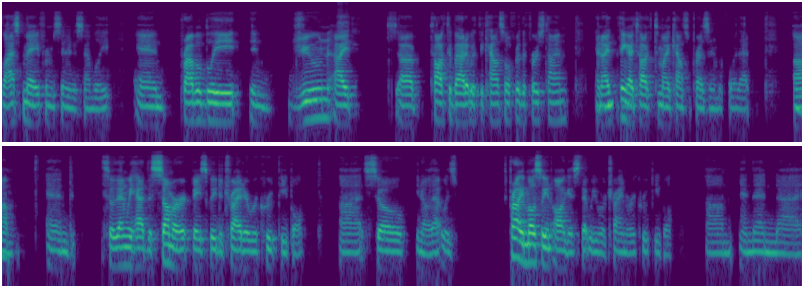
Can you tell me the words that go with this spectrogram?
last May from Synod Assembly, and probably in June I uh, talked about it with the council for the first time, and I mm-hmm. think I talked to my council president before that. Um, and so then we had the summer basically to try to recruit people. Uh, so you know that was probably mostly in August that we were trying to recruit people, um, and then uh,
